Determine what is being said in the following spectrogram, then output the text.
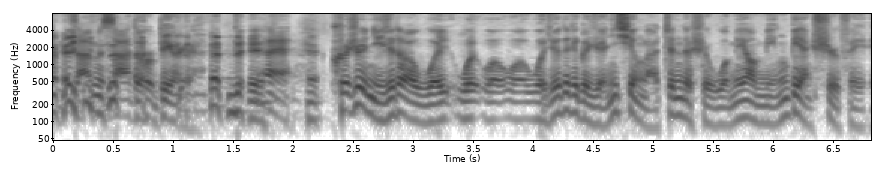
咱们仨都是病人。对哎，可是你知道，我我我我我觉得这个人性啊，真的是我们要明辨是非，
